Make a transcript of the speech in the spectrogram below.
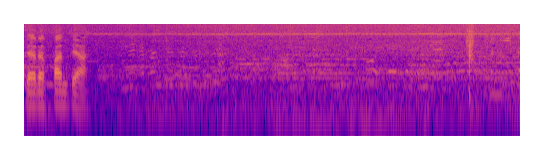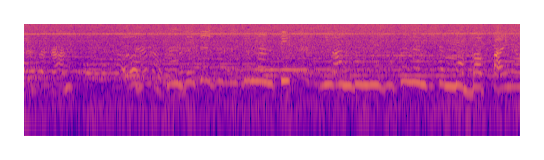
Tiada panti ya? Nanti itu nanti diambil juga nanti sama bapaknya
